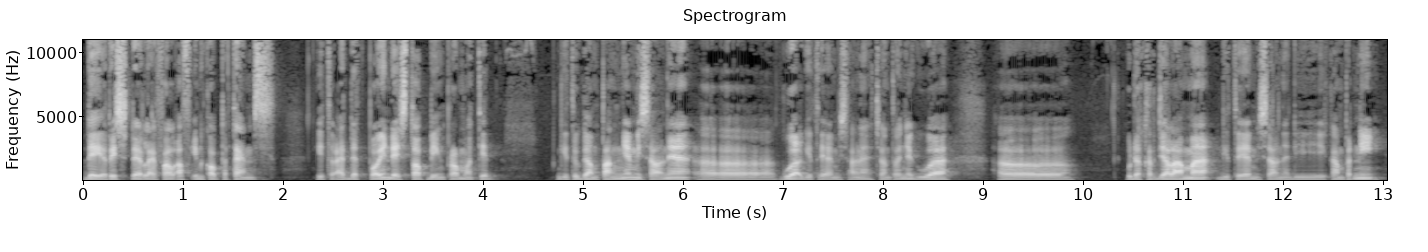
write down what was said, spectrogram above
they reach their level of incompetence. Gitu at that point they stop being promoted. Gitu gampangnya misalnya uh, gua gitu ya misalnya contohnya gua uh, udah kerja lama gitu ya misalnya di company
